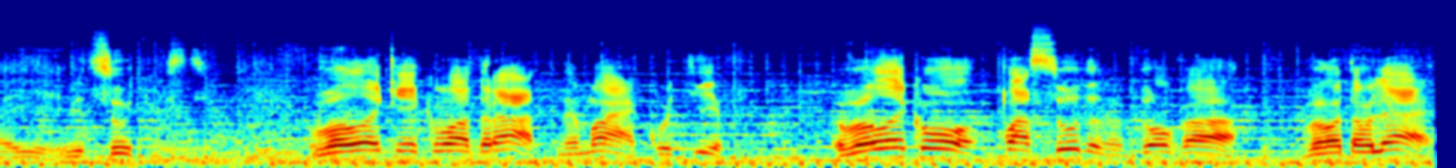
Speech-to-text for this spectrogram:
на її відсутність. Великий квадрат не має кутів. Велику посудину довго виготовляють.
